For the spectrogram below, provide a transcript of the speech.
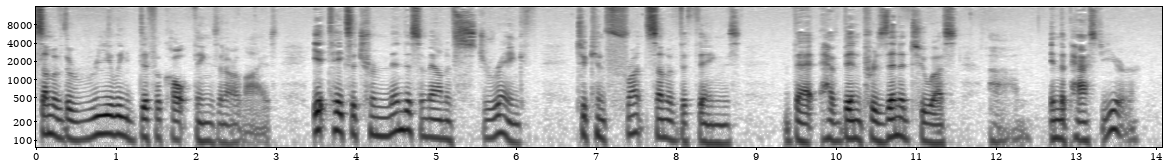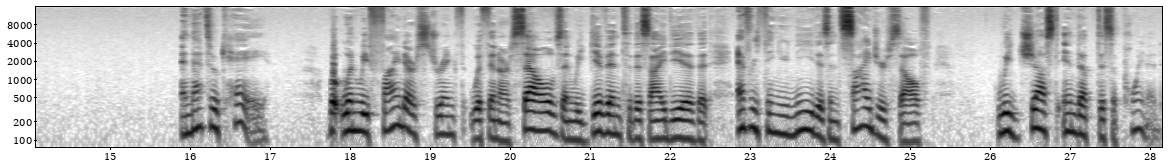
some of the really difficult things in our lives. It takes a tremendous amount of strength to confront some of the things that have been presented to us um, in the past year. And that's okay. But when we find our strength within ourselves and we give in to this idea that everything you need is inside yourself, we just end up disappointed.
